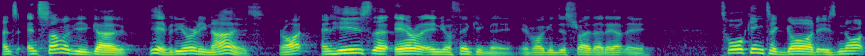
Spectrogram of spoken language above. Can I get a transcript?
And, and some of you go, yeah, but he already knows, right? And here's the error in your thinking there, if I can just throw that out there. Talking to God is not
